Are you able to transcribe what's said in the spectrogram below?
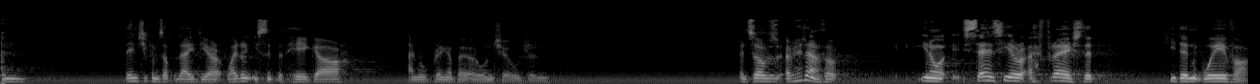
And then she comes up with the idea, why don't you sleep with Hagar and we'll bring about our own children? And so I, was, I read it and I thought, you know, it says here afresh that he didn't waver.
